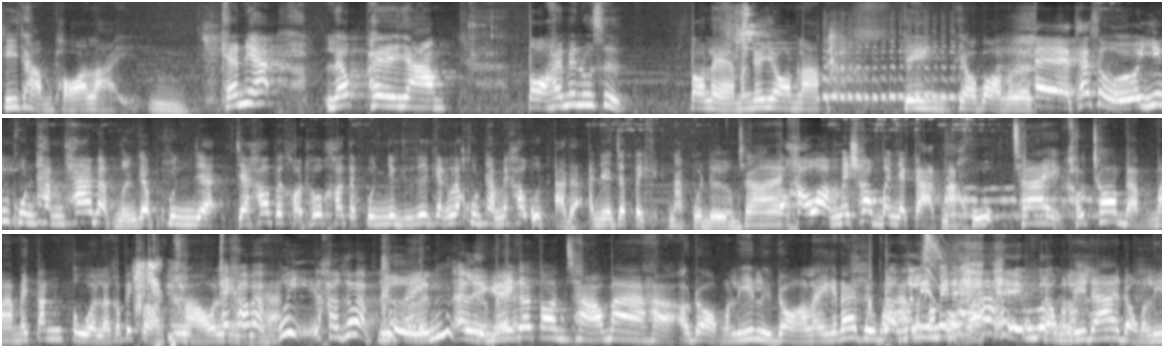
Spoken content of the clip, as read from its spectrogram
ที่ทำเพราะอะไรแค่เนี้ยแล้วพยายามต่อให้ไม่รู้สึกตอแหลมันก็ยอมรับ จริงพี่อ๋อบอกเลย แต่ถ้าสมมติว่ายิ่งคุณทำท่าแบบเหมือนกับคุณจะจะเข้าไปขอโทษเขาแต่คุณยึกยึกยักแล้วคุณทำให้เขาอึดอัดอะอันเนี้ยจะไปหนักกว่าเดิม ใช่ เพราะเขาอะไม่ชอบบรรยากาศมาคุใช่เขาชอบแบบมาไม่ตั้งตัวแล้วก็ไปกอดเขาอะไรอให้ย่างเขาเงี้ยแบบอุ้ยเขาก็แบบหรือเขิไม่นอะไรหอรือย่างไม่เงี้ย ก็ตอนเช้ามาค่ะ เอาดอกมะลิหรือดอกอะไรก็ได้ไปวางดอกมะลิแล้วไม่ได้บอกว่าบอกว่าดอกมะลิได้ดอกมะลิ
